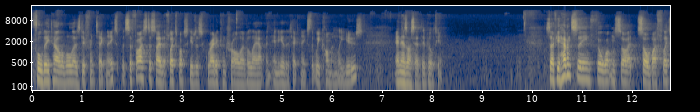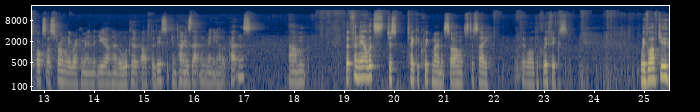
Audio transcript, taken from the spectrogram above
full detail of all those different techniques, but suffice to say that Flexbox gives us greater control over layout than any of the techniques that we commonly use. And as I said, they're built in. So if you haven't seen Phil Walton's site Solved by Flexbox, I strongly recommend that you go and have a look at it after this. It contains that and many other patterns. Um, but for now, let's just take a quick moment's silence to say farewell to Clearfix. We've loved you,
